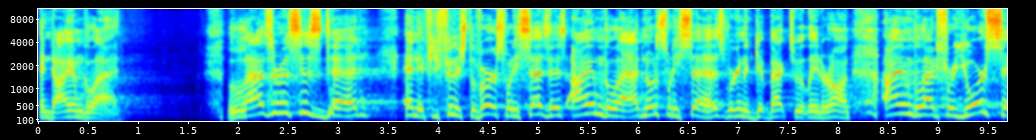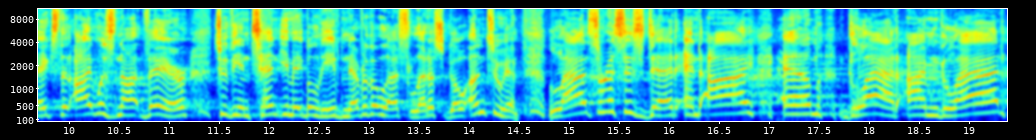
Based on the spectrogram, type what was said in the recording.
and I am glad. Lazarus is dead. And if you finish the verse, what he says is, I am glad. Notice what he says. We're going to get back to it later on. I am glad for your sakes that I was not there to the intent you may believe. Nevertheless, let us go unto him. Lazarus is dead, and I am glad. I'm glad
